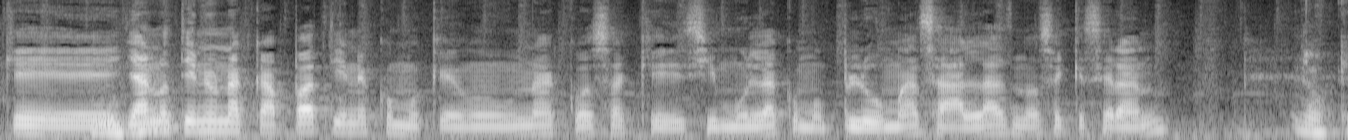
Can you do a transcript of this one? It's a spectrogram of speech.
Que ya no tiene una capa, tiene como que una cosa que simula como plumas, alas, no sé qué serán. Ok.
